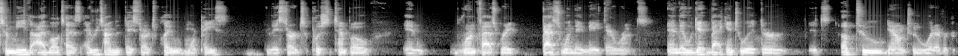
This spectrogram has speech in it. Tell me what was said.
to me, the eyeball test. Every time that they start to play with more pace, and they started to push the tempo and run fast break, that's when they made their runs. And they would get back into it. They're it's up two, down two, whatever,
